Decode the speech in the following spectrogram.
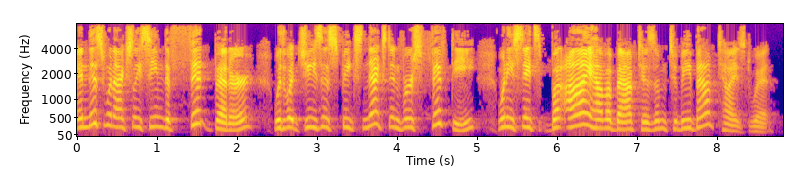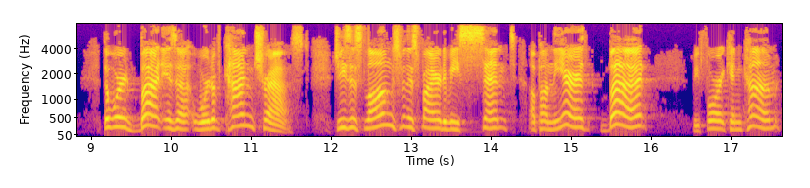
And this would actually seem to fit better with what Jesus speaks next in verse 50 when he states, But I have a baptism to be baptized with. The word but is a word of contrast. Jesus longs for this fire to be sent upon the earth, but before it can come,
